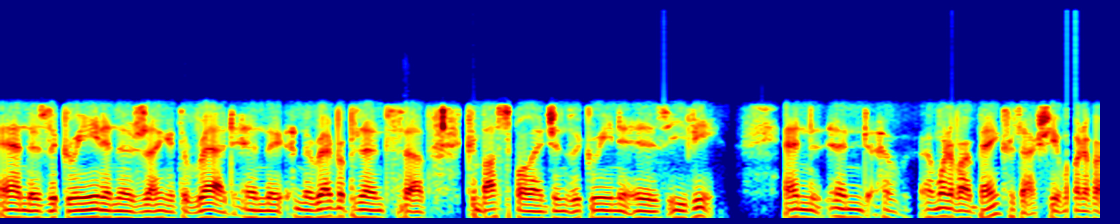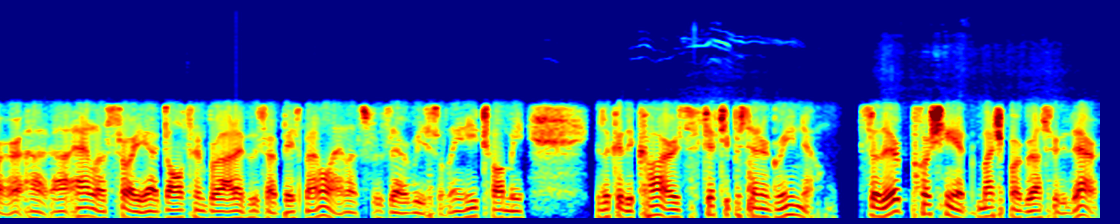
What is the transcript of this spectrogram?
And there's the green, and there's I think the red, and the and the red represents uh, combustible engines. The green is EV. And and uh, one of our bankers, actually, one of our uh, uh, analysts, sorry, uh, Dalton Baretto, who's our base metal analyst, was there recently. And he told me, you look at the cars, 50% are green now. So they're pushing it much more aggressively there.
